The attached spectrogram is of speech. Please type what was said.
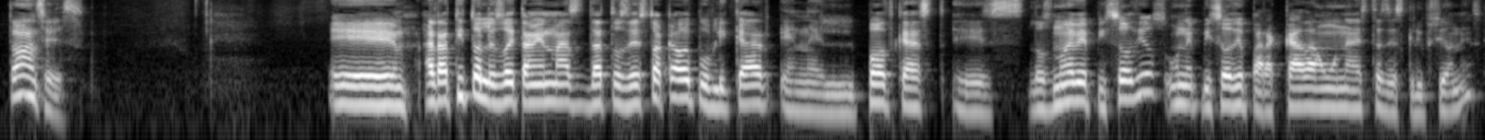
Entonces, Eh, al ratito les doy también más datos de esto. Acabo de publicar en el podcast los nueve episodios, un episodio para cada una de estas descripciones,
